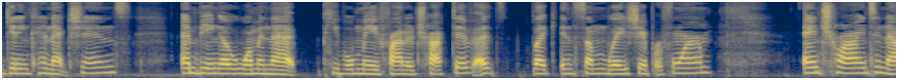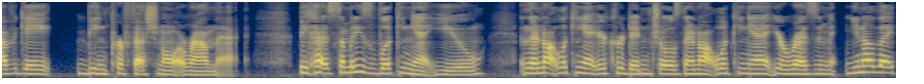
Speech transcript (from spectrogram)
getting connections and being a woman that people may find attractive at like in some way shape or form and trying to navigate being professional around that because somebody's looking at you and they're not looking at your credentials they're not looking at your resume you know they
